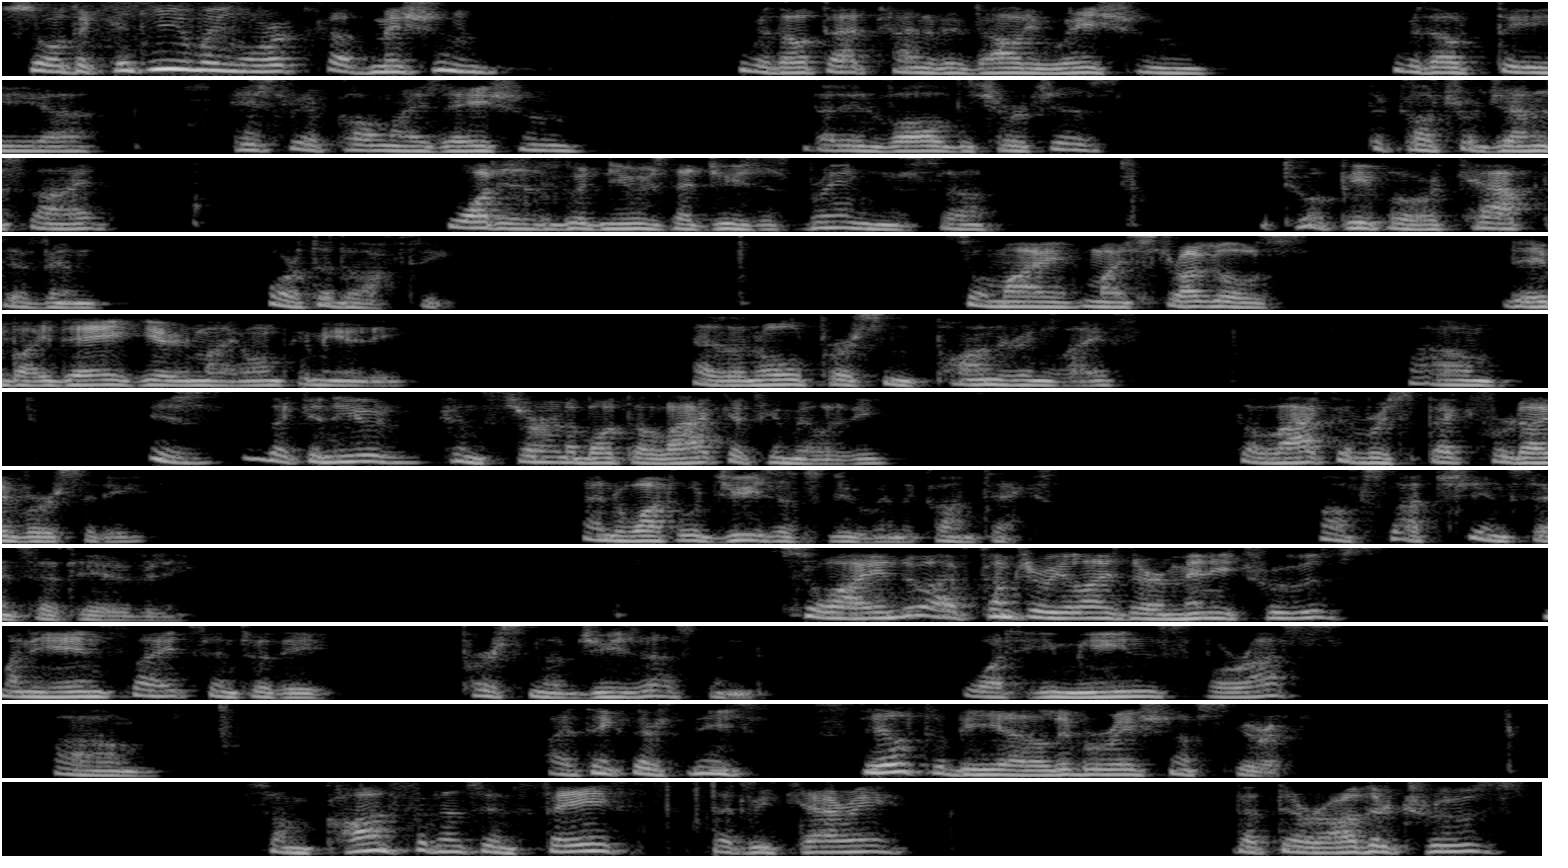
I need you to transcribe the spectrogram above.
So the continuing work of mission without that kind of evaluation, without the uh, history of colonization that involved the churches, the cultural genocide, what is the good news that Jesus brings uh, to a people who are captive in orthodoxy. So my, my struggles day by day here in my own community as an old person pondering life um, is the continued concern about the lack of humility, the lack of respect for diversity, and what would Jesus do in the context of such insensitivity. So I know I've come to realize there are many truths, many insights into the person of Jesus and what he means for us. Um, I think there needs still to be a liberation of spirit. Some confidence in faith that we carry, that there are other truths,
